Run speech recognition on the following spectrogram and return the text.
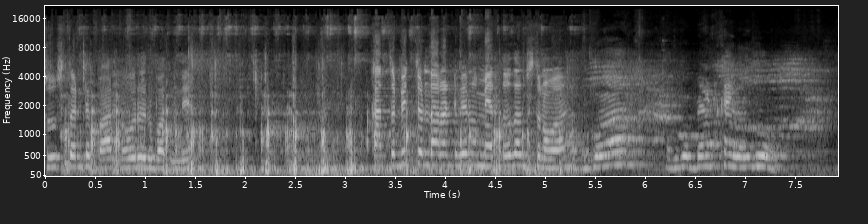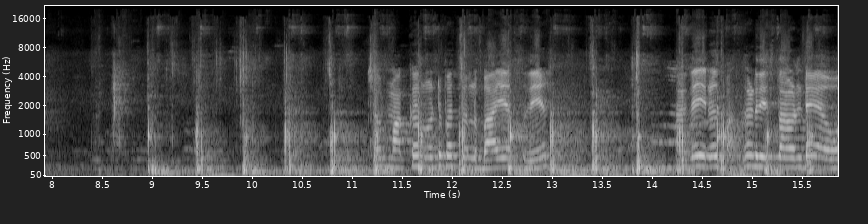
చూస్తుంటే బాగా నోరు ఊరిపోతుంది కచ్చబిచ్చి ఉండాలంటే నువ్వు మెత్తగా దంచుతున్నావా? అదిగో అదిగో బెండకాయలు అదిగో. సో మా అక్క రోటి పచ్చళ్ళు బాగా చేస్తుంది. అదే ఈరోజు పచ్చడి తీస్తా ఉంటే ఓ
